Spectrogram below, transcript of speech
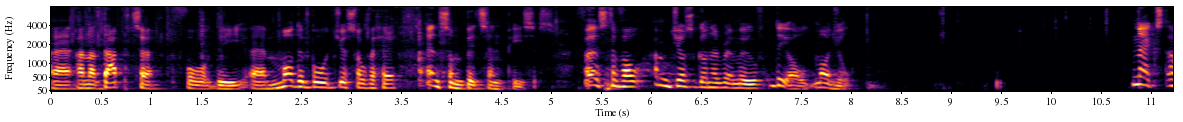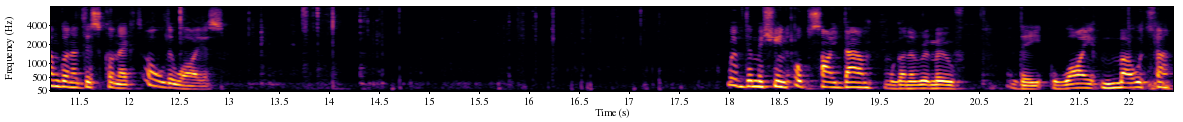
uh, an adapter for the uh, motherboard just over here, and some bits and pieces. First of all, I'm just gonna remove the old module. Next, I'm gonna disconnect all the wires. With the machine upside down, we're gonna remove the Y motor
